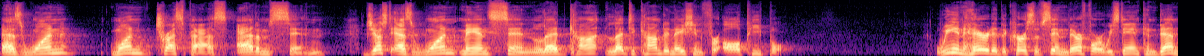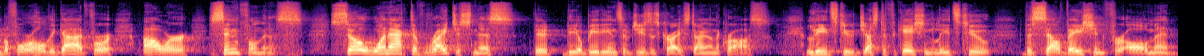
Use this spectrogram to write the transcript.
as one one trespass, Adam's sin, just as one man's sin led, con- led to condemnation for all people. We inherited the curse of sin, therefore, we stand condemned before a holy God for our sinfulness. So, one act of righteousness, the, the obedience of Jesus Christ dying on the cross, leads to justification, leads to the salvation for all men.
